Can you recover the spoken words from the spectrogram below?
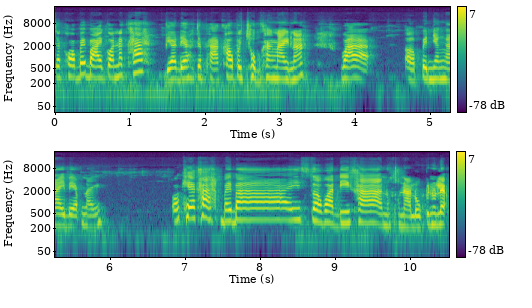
จะขอบายบายก่อนนะคะ เดี๋ยวเดี๋ยวจะพาเข้าไปชมข้างในนะ ว่าเออเป็นยังไงแบบไหน โอเคค่ะบายบาย สวัสดีค่ะหนูนาลงไปนู่นแล้ว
